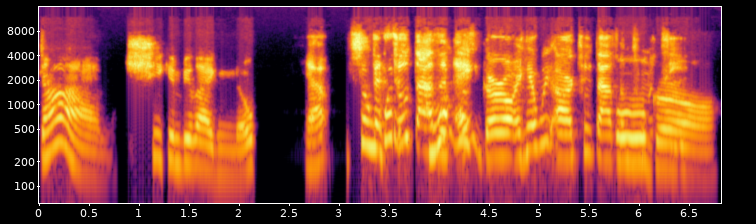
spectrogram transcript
dime, she can be like, nope, Yep. So Since what, 2008, what was, girl, and here we are, 2020. Oh, girl.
